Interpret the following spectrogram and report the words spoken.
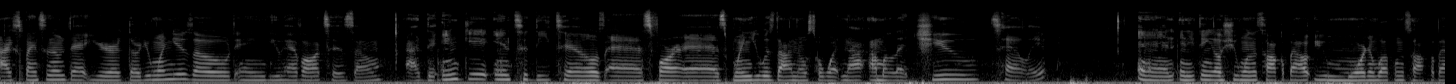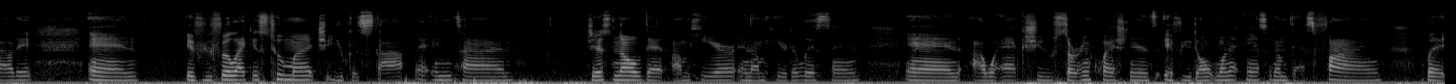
I explained to them that you're 31 years old and you have autism. I didn't get into details as far as when you was diagnosed or whatnot. I'm gonna let you tell it and anything else you want to talk about, you're more than welcome to talk about it. And if you feel like it's too much, you can stop at any time. Just know that I'm here and I'm here to listen. And I will ask you certain questions. If you don't want to answer them, that's fine. But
